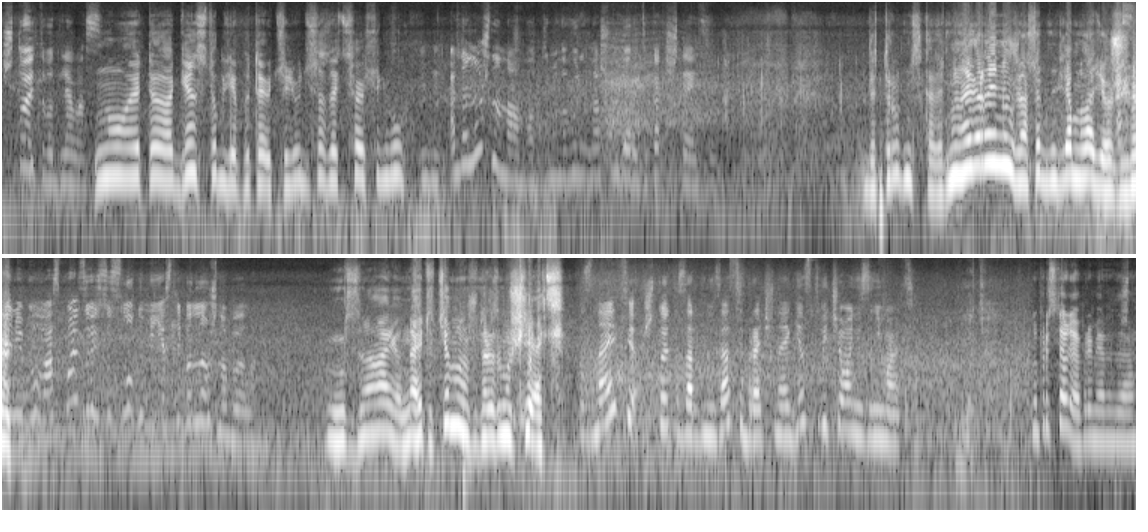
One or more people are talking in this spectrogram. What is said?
Что это вот для вас? Ну, это агентство, где пытаются люди создать свою судьбу. Угу. Оно нужно нам вот именно в нашем городе, как считаете? Да трудно сказать. Ну, наверное, нужно, особенно для молодежи. А сами бы воспользовались услугами, если бы нужно было? Не знаю, на эту тему нужно размышлять. Знаете, что это за организации брачное агентство и чем они занимаются? Нет. Ну, представляю примерно, да.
